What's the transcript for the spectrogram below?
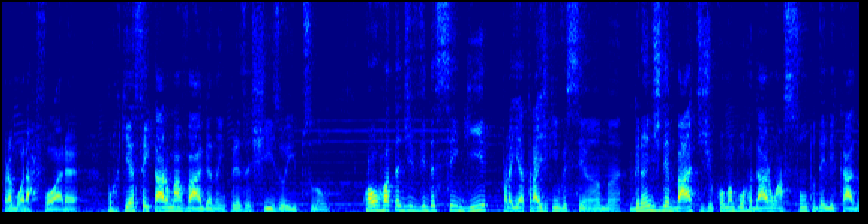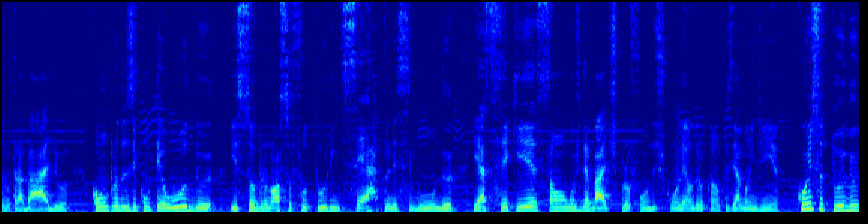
para morar fora, por que aceitar uma vaga na empresa X ou Y, qual rota de vida seguir para ir atrás de quem você ama, grandes debates de como abordar um assunto delicado no trabalho, como produzir conteúdo e sobre o nosso futuro incerto nesse mundo. E esses aqui são alguns debates profundos com Leandro Campos e a Mandinha. Com isso tudo,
